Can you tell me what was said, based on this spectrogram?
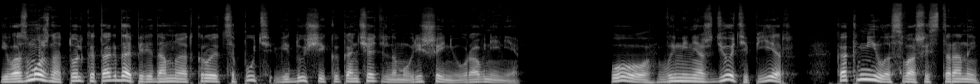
И, возможно, только тогда передо мной откроется путь, ведущий к окончательному решению уравнения. «О, вы меня ждете, Пьер! Как мило с вашей стороны!»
